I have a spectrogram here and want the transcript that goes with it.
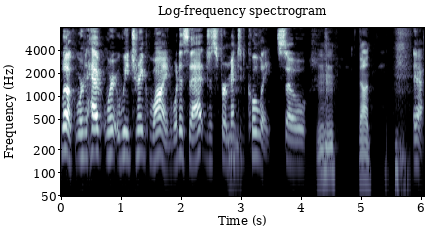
Look, we're have we're, we drink wine. What is that? Just fermented Kool Aid. So Mm-hmm. Done. yeah,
